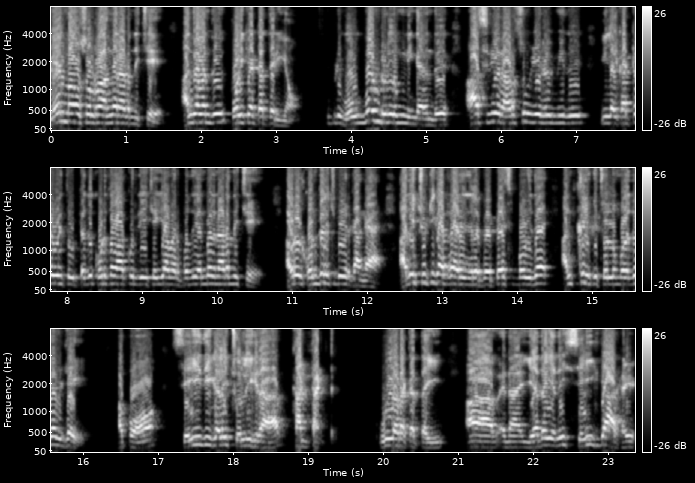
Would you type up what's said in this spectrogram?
மேல்மாவு சொல்றோம் அங்க நடந்துச்சு. அங்க வந்து போய் கேட்டா தெரியும். இப்படி ஒவ்வொன்றிலும் நீங்க வந்து ஆசிரியர் அரசு ஊழியர்கள் மீது நீங்கள் கட்டவிழ்த்து விட்டது கொடுத்த வாக்குறுதியை செய்யாம இருப்பது என்பது நடந்துச்சு. அவர்கள் கொந்தளிச்சு போயிருக்காங்க. அதை சுட்டி காட்டுறாரு இதுல அங்கிளுக்கு சொல்லும் பொழுதே விஜய். அப்போ செய்திகளை சொல்லுகிறார் கண்டென்ட் உள்ளடக்கத்தை என்ன, எதை எதை செய்தார்கள்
